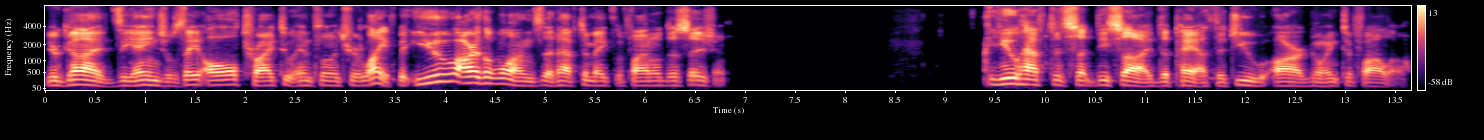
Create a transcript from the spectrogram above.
Your guides, the angels, they all try to influence your life, but you are the ones that have to make the final decision. You have to decide the path that you are going to follow.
